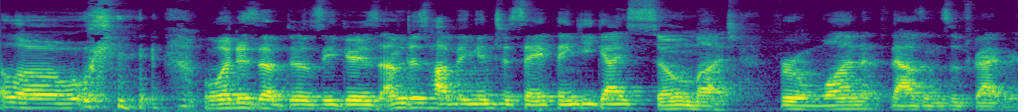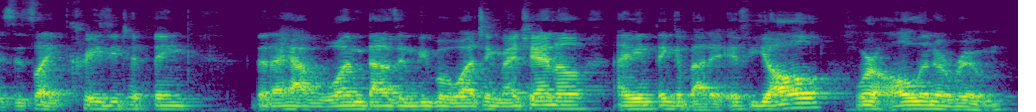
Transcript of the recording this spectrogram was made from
Hello. what is up, thrill seekers? I'm just hopping in to say thank you guys so much for 1,000 subscribers. It's like crazy to think that I have 1,000 people watching my channel. I mean, think about it. If y'all were all in a room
